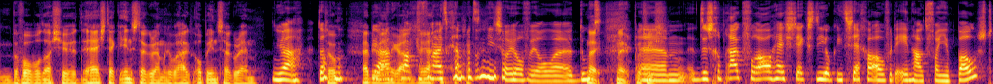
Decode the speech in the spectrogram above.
bijvoorbeeld als je de hashtag Instagram gebruikt op Instagram. Ja, dan Zo, heb je ja, weinig mag je vanuit gaan dat het niet zo heel veel doet. Nee, nee precies. Um, dus gebruik vooral hashtags die ook iets zeggen over de inhoud van je post.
